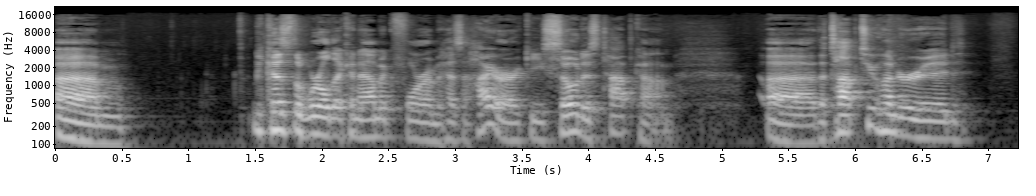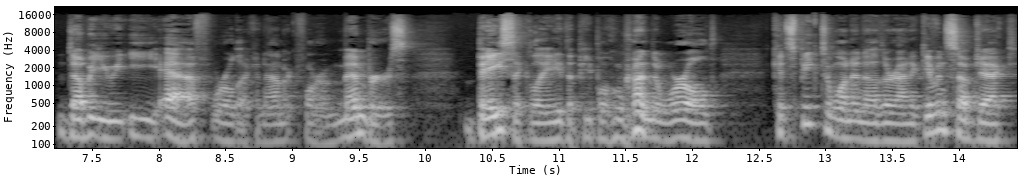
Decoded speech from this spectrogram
Um, because the World Economic Forum has a hierarchy, so does Topcom. Uh, the top 200 WEF, World Economic Forum members, basically the people who run the world, can speak to one another on a given subject,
